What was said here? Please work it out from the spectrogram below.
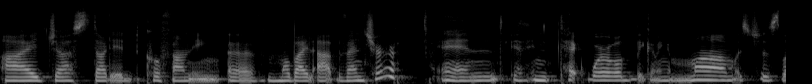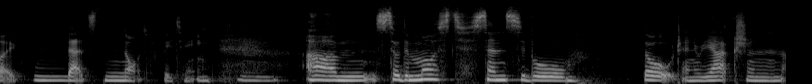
I just started co-founding a mobile app venture, and in tech world, becoming a mom was just like mm. that's not fitting. Mm. Um, so the most sensible thought and reaction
